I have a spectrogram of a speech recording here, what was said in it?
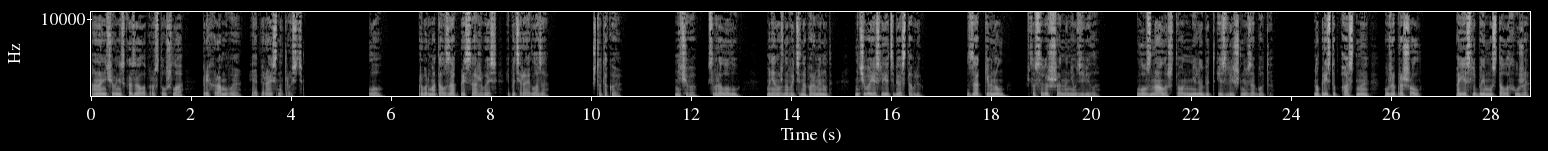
она ничего не сказала, просто ушла, прихрамывая и опираясь на трость. «Лу», — пробормотал Зак, присаживаясь и потирая глаза. «Что такое?» «Ничего», — соврала Лу. «Мне нужно выйти на пару минут. Ничего, если я тебя оставлю». Зак кивнул, что совершенно не удивило. Лу знала, что он не любит излишнюю заботу. Но приступ астмы уже прошел, а если бы ему стало хуже,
